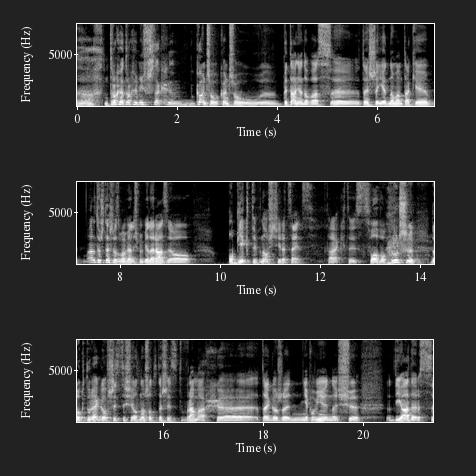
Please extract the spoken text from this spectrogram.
Ach, no trochę, trochę mi już tak y, kończą, kończą y, pytania do Was. Y, to jeszcze jedno mam takie, ale to już też rozmawialiśmy wiele razy o obiektywności recenzji. Tak, to jest słowo klucz, do którego wszyscy się odnoszą. To też jest w ramach e, tego, że nie powinieneś The Others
